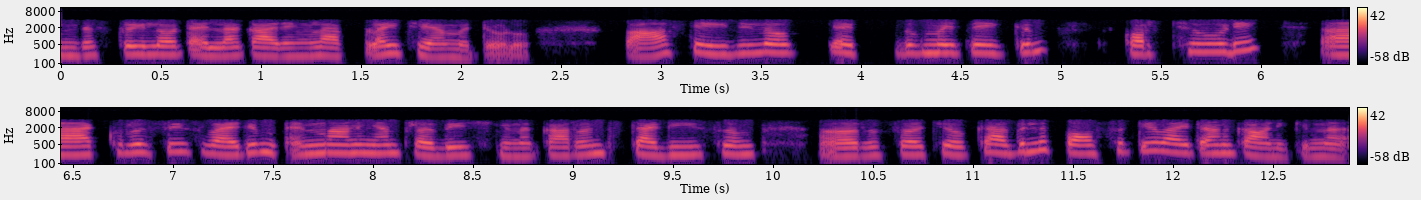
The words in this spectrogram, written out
ഇൻഡസ്ട്രിയിലോട്ട് എല്ലാ കാര്യങ്ങളും അപ്ലൈ ചെയ്യാൻ പറ്റുള്ളൂ. അപ്പൊ ആ സ്റ്റേജിലൊക്കെ എത്തുമ്പോഴത്തേക്കും കുറച്ചുകൂടി ആക്യുറസീസ് വരും എന്നാണ് ഞാൻ പ്രതീക്ഷിക്കുന്നത്. കറണ്ട് സ്റ്റഡീസും റിസർച്ചും ഒക്കെ അതിൽ പോസിറ്റീവ് ആയിട്ടാണ് കാണിക്കുന്നത്.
